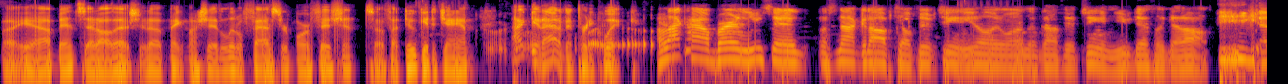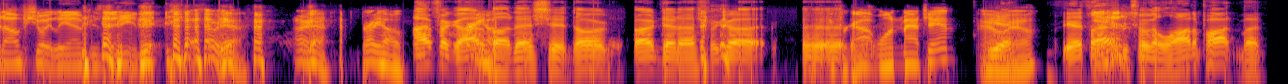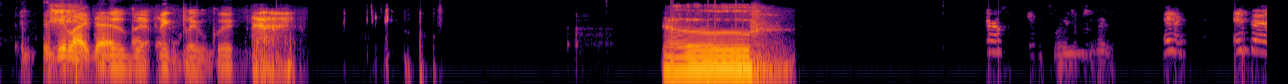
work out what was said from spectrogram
but yeah, I've been set all that shit up, make my shit a little faster, more efficient. So if I do get a jam, I can get out of it pretty quick. I like how Brandon, you said let's not get off till 15. You're the only one that's not 15. You definitely got off. He got off shortly after saying it. oh yeah, oh yeah, Straight. I forgot Right. about that shit, dog. I did. I forgot. You Uh, forgot one match in. Oh Yeah. well. yeah, it's like I smoke a lot of pot, but it'd be like that. Make a play real quick. No. It's a.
